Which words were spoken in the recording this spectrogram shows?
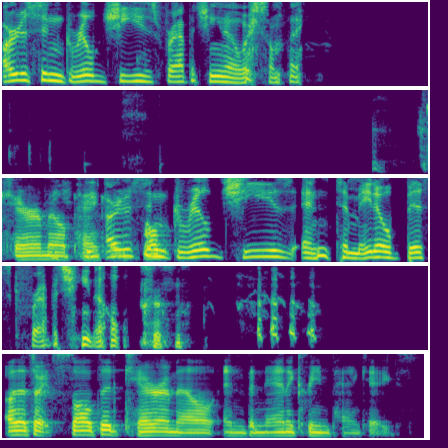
artisan grilled cheese frappuccino or something. Caramel The pancakes. artisan grilled cheese and tomato bisque frappuccino. oh, that's right. Salted caramel and banana cream pancakes.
